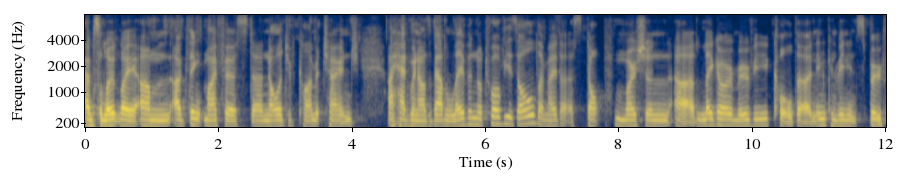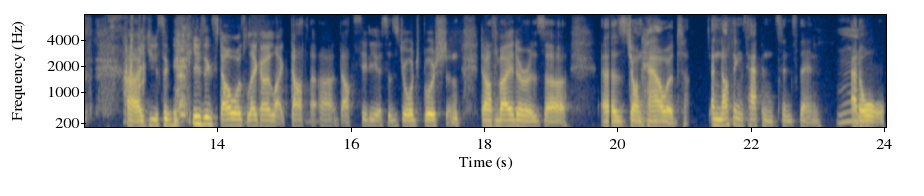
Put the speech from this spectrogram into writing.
Absolutely. Um, I think my first uh, knowledge of climate change I had when I was about 11 or 12 years old. I made a stop motion uh, Lego movie called uh, An Inconvenient Spoof uh, using using Star Wars Lego like Darth, uh, Darth Sidious as George Bush and Darth Vader as, uh, as John Howard. And nothing's happened since then mm. at all.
